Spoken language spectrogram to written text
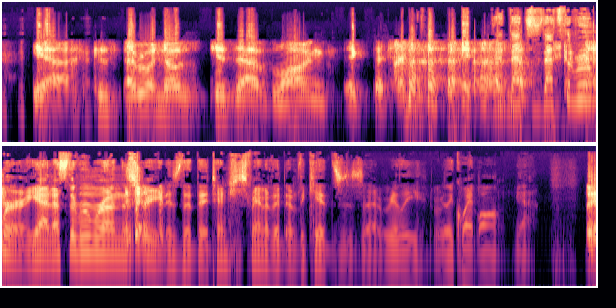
Yeah, because everyone knows kids have long attention. That- that's that's the rumor. Yeah, that's the rumor on the street is that the attention span of the of the kids is uh, really really quite long. Yeah. These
